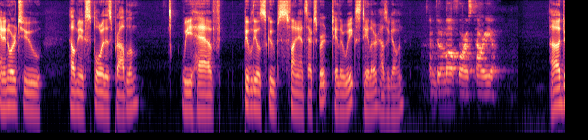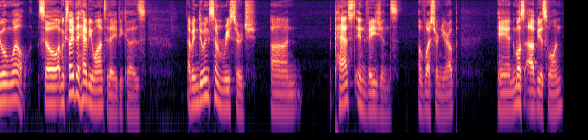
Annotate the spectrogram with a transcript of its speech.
And in order to help me explore this problem, we have Biblioscoop's finance expert, Taylor Weeks. Taylor, how's it going? I'm doing well, Forrest. How are you? Uh, doing well. So I'm excited to have you on today because I've been doing some research on past invasions of Western Europe, and the most obvious one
